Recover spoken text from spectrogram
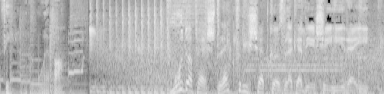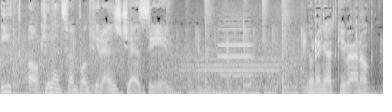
fél óra múlva. Budapest legfrissebb közlekedési hírei, itt a 90.9 jazz Jó reggelt kívánok!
